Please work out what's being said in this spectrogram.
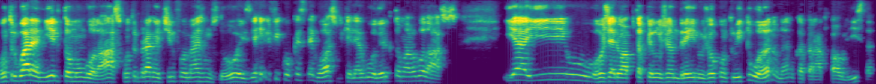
Contra o Guarani ele tomou um golaço, contra o Bragantino foi mais uns dois, e aí ele ficou com esse negócio de que ele era o goleiro que tomava golaços. E aí o Rogério opta pelo Jandrei no jogo contra o Ituano, né, no Campeonato Paulista.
